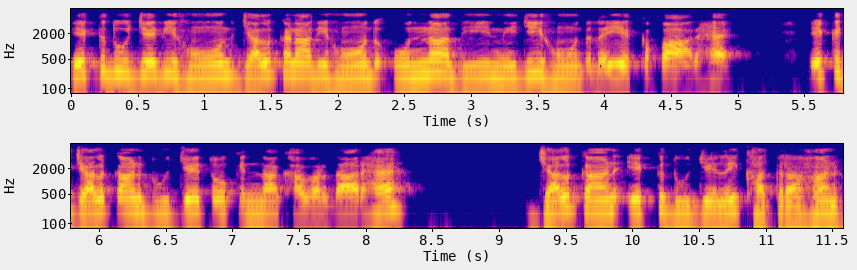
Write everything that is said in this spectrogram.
ਇੱਕ ਦੂਜੇ ਦੀ ਹੋਂਦ, ਜਲ ਕਣਾਂ ਦੀ ਹੋਂਦ, ਉਹਨਾਂ ਦੀ ਨਿੱਜੀ ਹੋਂਦ ਲਈ ਇੱਕ ਭਾਰ ਹੈ। ਇੱਕ ਜਲ ਕਣ ਦੂਜੇ ਤੋਂ ਕਿੰਨਾ ਖਬਰਦਾਰ ਹੈ? ਜਲ ਕਣ ਇੱਕ ਦੂਜੇ ਲਈ ਖਤਰਾ ਹਨ।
